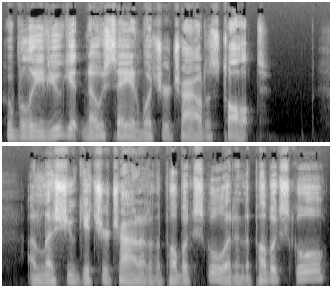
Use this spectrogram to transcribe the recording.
who believe you get no say in what your child is taught unless you get your child out of the public school. And in the public school,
